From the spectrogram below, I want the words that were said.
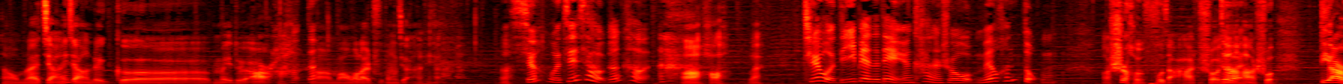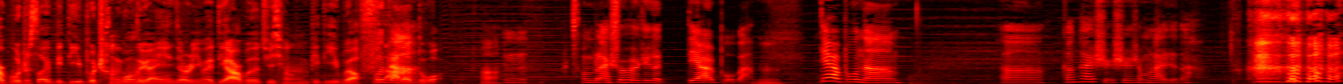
那我们来讲一讲这个美队二哈。好的。啊，毛毛来主动讲一下。啊，行，我今天下午刚看完。啊，好，来。其实我第一遍在电影院看的时候，我没有很懂。啊，是很复杂哈。首先哈，说第二部之所以比第一部成功的原因，就是因为第二部的剧情比第一部要复杂的多。嗯嗯，我们来说说这个第二部吧。嗯。第二部呢，嗯，刚开始是什么来着的？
